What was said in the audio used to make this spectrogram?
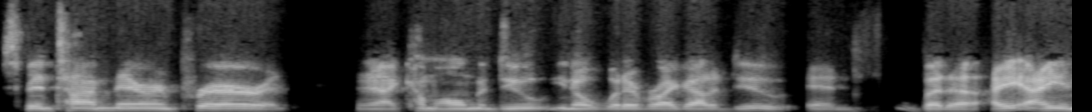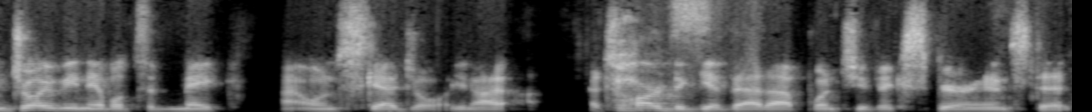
spend time there in prayer and then i come home and do you know whatever i got to do. And but uh, I, I enjoy being able to make my own schedule. You know, I, it's yes. hard to give that up once you've experienced it.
